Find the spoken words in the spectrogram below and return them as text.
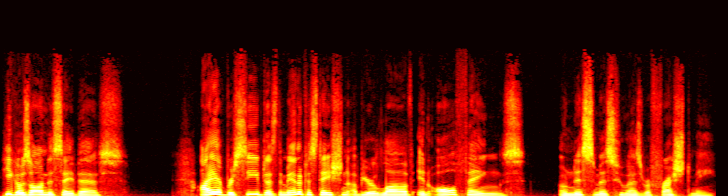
He goes on to say this I have received as the manifestation of your love in all things Onesimus, who has refreshed me,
